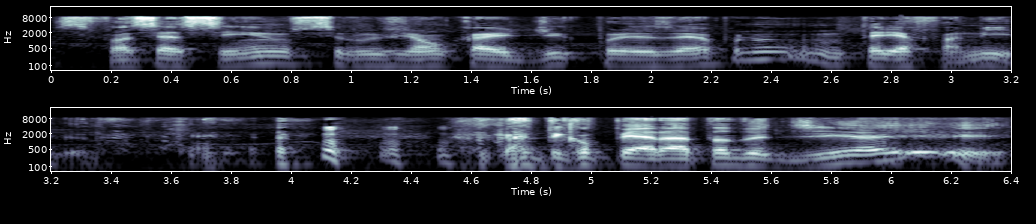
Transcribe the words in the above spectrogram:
Se fosse assim, um cirurgião cardíaco, por exemplo, não, não teria família. Né? o cara tem que operar todo dia e,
